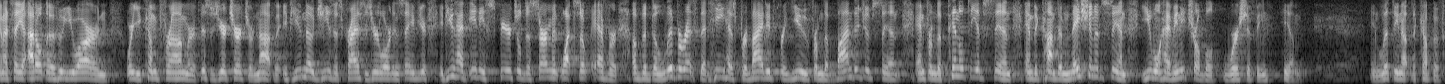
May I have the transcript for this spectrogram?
Can I tell you, I don't know who you are and where you come from or if this is your church or not, but if you know Jesus Christ as your Lord and Savior, if you have any spiritual discernment whatsoever of the deliverance that He has provided for you from the bondage of sin and from the penalty of sin and the condemnation of sin, you won't have any trouble worshiping Him and lifting up the cup of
